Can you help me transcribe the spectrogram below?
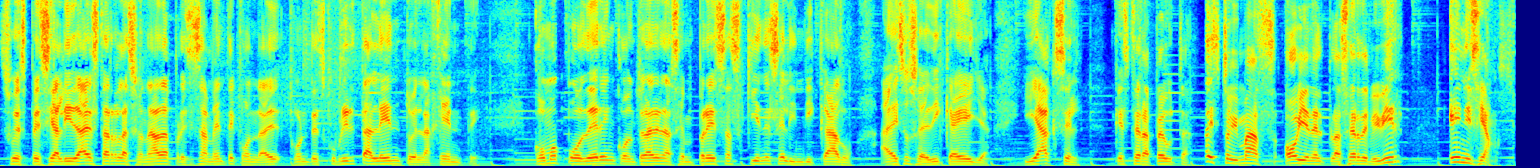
su especialidad está relacionada precisamente con, con descubrir talento en la gente. Cómo poder encontrar en las empresas quién es el indicado. A eso se dedica ella. Y Axel, que es terapeuta. Esto y más hoy en el placer de vivir. Iniciamos.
